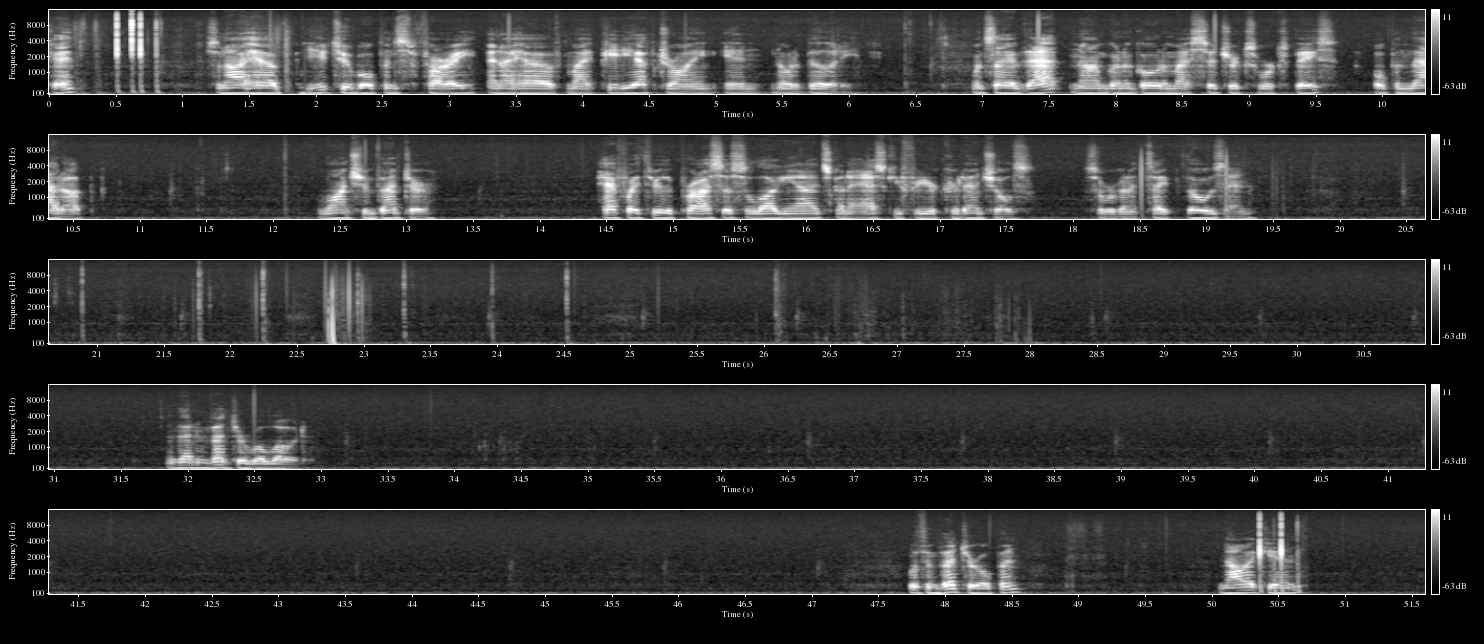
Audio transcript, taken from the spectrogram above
Okay. So now I have YouTube Open Safari and I have my PDF drawing in Notability. Once I have that, now I'm going to go to my Citrix workspace, open that up, launch Inventor. Halfway through the process of logging on, it's going to ask you for your credentials. So we're going to type those in. and then Inventor will load. With Inventor open, now I can,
